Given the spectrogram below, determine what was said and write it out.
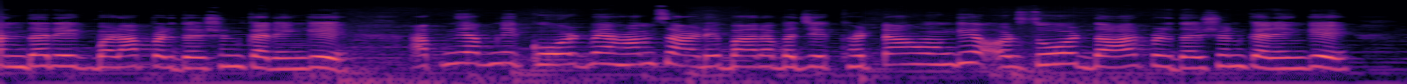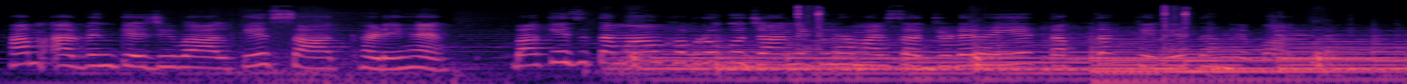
अंदर एक बड़ा प्रदर्शन करेंगे। अपनी अपनी कोर्ट में हम साढ़े बारह बजे इकट्ठा होंगे और जोरदार प्रदर्शन करेंगे। हम अरविंद केजरीवाल के साथ खड़े हैं। बाकी ऐसी तमाम खबरों को जानने के लिए हमारे साथ जुड़े रहिए। तब तक के लिए धन्यवाद।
